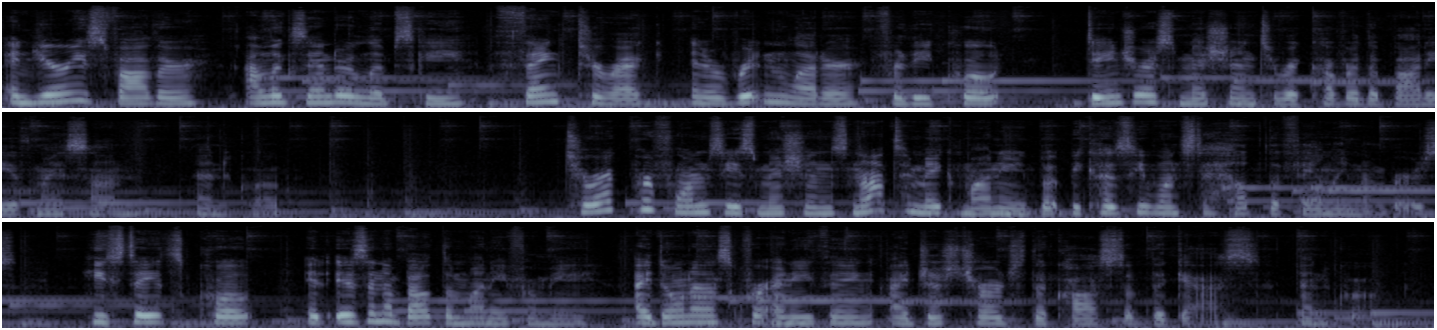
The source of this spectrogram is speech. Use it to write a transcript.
and Yuri's father, Alexander Lipsky, thanked Turek in a written letter for the quote, dangerous mission to recover the body of my son. End quote. Turek performs these missions not to make money, but because he wants to help the family members. He states, quote, It isn't about the money for me. I don't ask for anything, I just charge the cost of the gas, end quote.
